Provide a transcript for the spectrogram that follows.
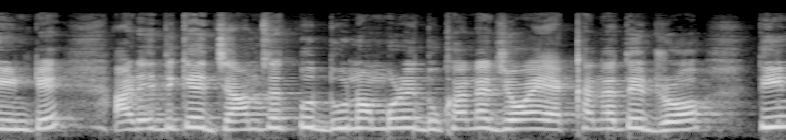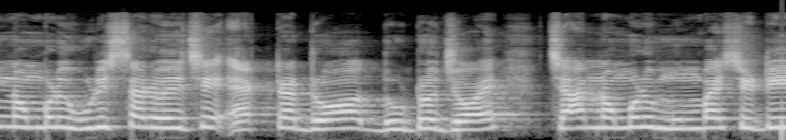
তিনটে। আর এদিকে জামশেদপুর দু নম্বরে দুখানা জয়, একখানাতে ড্র তিন নম্বরে উড়িষ্যা রয়েছে, একটা ড্র দুটো জয়। চার নম্বরে মুম্বাই সিটি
